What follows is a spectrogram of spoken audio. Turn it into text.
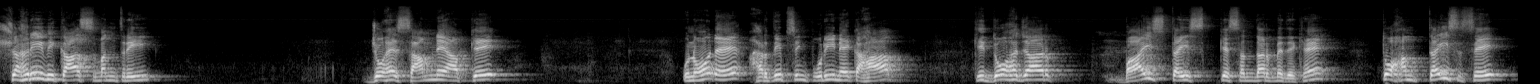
शहरी विकास मंत्री जो है सामने आपके, उन्होंने हरदीप सिंह पुरी ने कहा कि 2022-23 के संदर्भ में देखें तो हम 23 से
